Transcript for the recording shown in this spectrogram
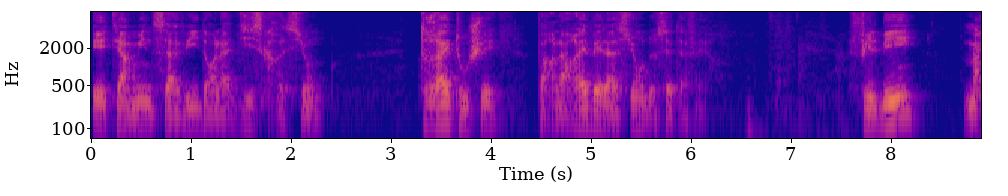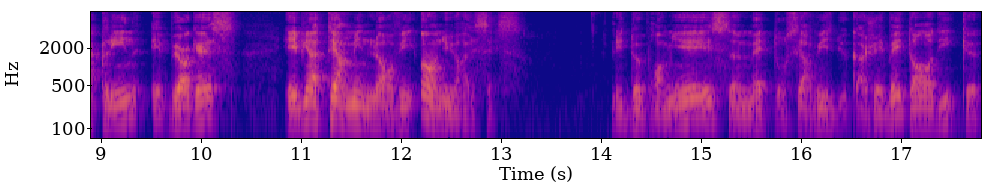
et termine sa vie dans la discrétion, très touché par la révélation de cette affaire. Philby, MacLean et Burgess eh terminent leur vie en URSS. Les deux premiers se mettent au service du KGB, tandis que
